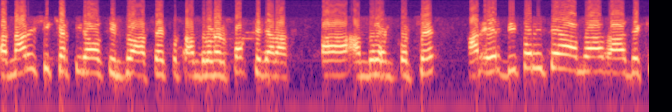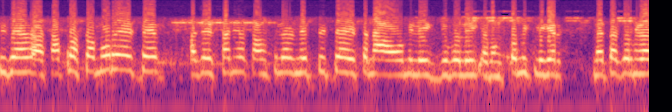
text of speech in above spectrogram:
নারী শিক্ষার্থীরাও কিন্তু আছে আন্দোলনের পক্ষে যারা আন্দোলন করছে। আর এর বিপরীতে আমরা দেখছি যে সাত রাস্তা মোড়ে এসে যে স্থানীয় কাউন্সিলরের নেতৃত্বে এখানে আওয়ামী লীগ, যুবলীগ এবং শ্রমিক লীগের নেতাকর্মীরা,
